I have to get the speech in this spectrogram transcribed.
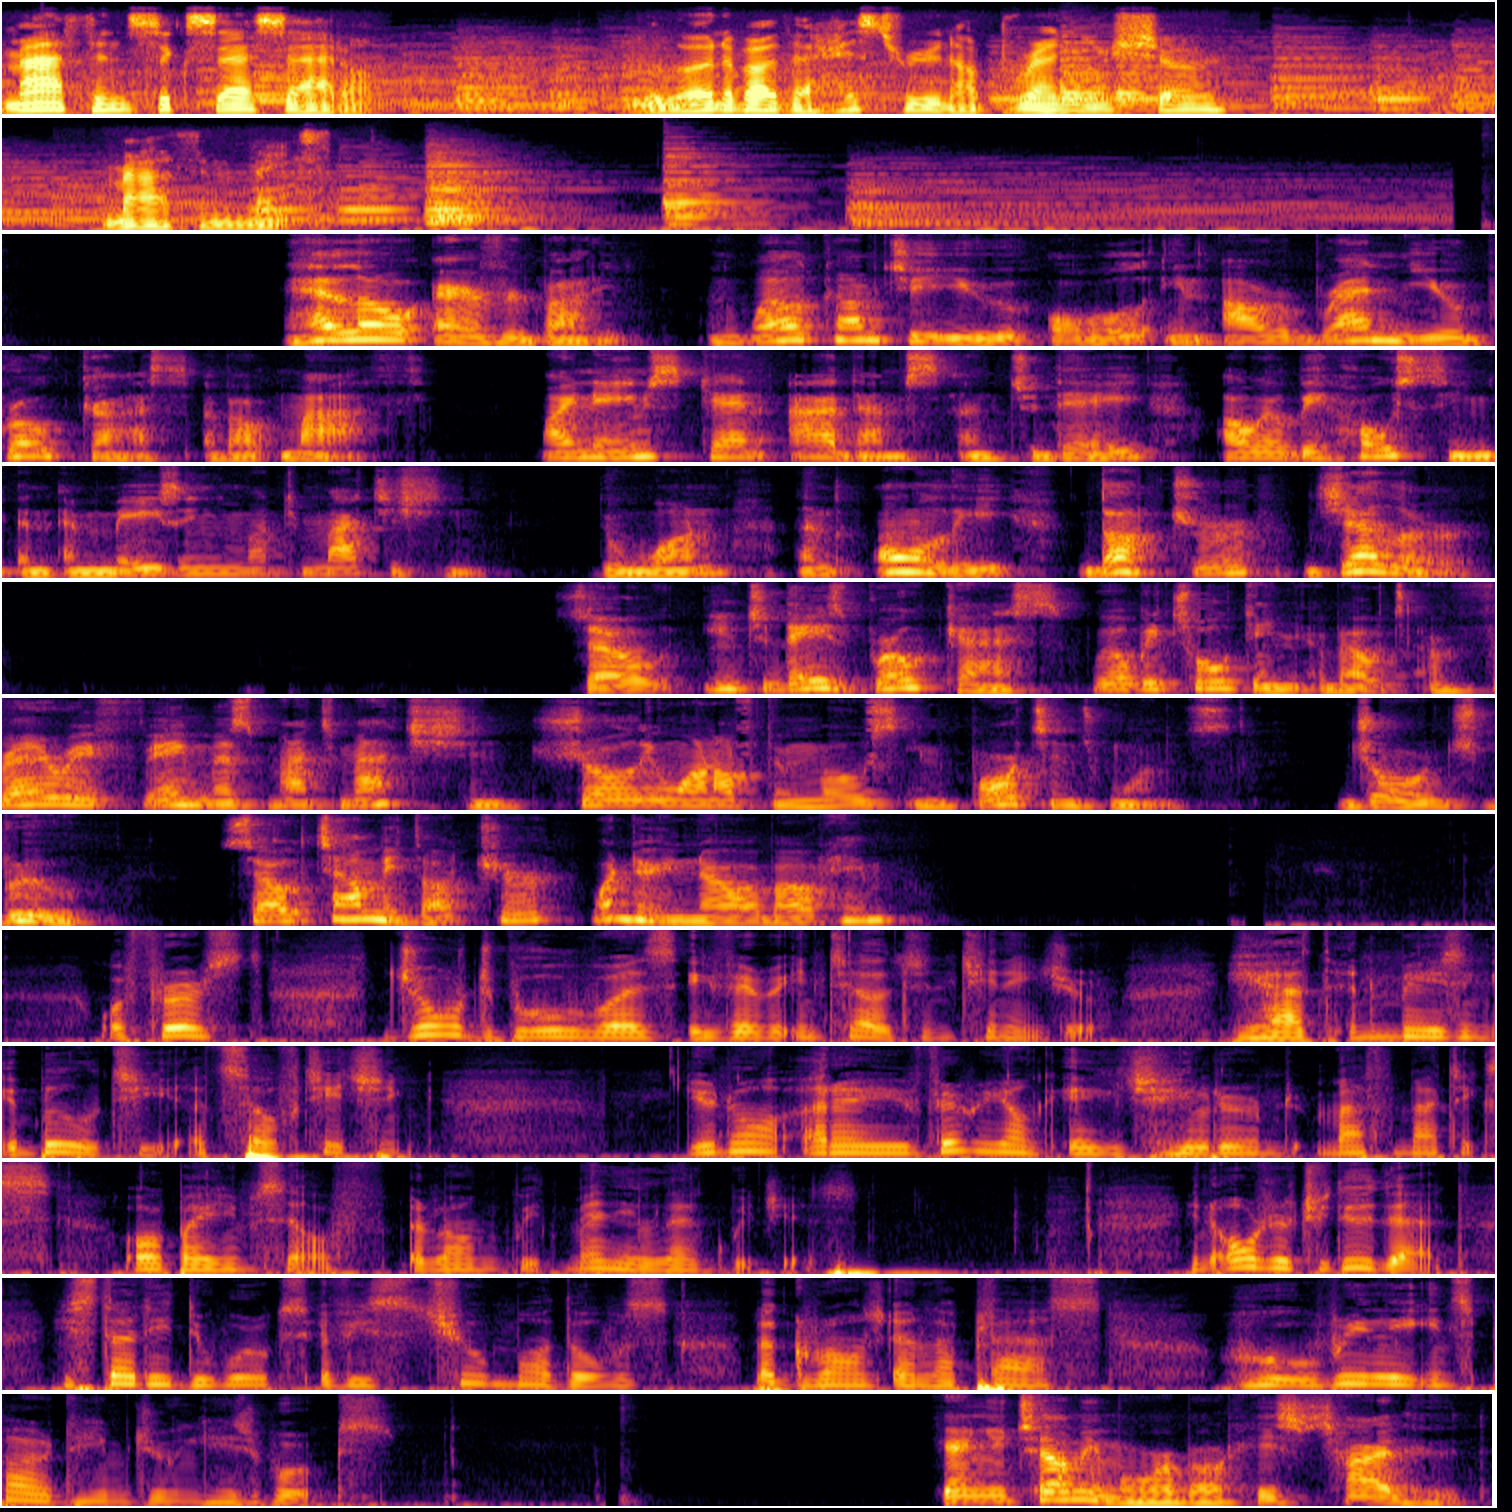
Math and Success add-on. You'll learn about the history in our brand new show, Math and Mate. Hello, everybody, and welcome to you all in our brand new broadcast about math. My name's Ken Adams, and today I will be hosting an amazing mathematician, the one and only Dr. Jeller. So, in today's broadcast, we'll be talking about a very famous mathematician, surely one of the most important ones, George Boole. So, tell me, Doctor, what do you know about him? Well, first, George Boole was a very intelligent teenager. He had an amazing ability at self teaching. You know, at a very young age, he learned mathematics all by himself, along with many languages. In order to do that, he studied the works of his two models, Lagrange and Laplace, who really inspired him during his works. Can you tell me more about his childhood?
